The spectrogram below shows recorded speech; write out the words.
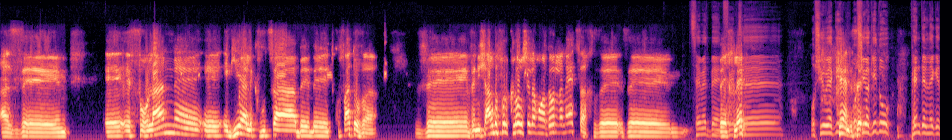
אז אה, אה, פורלן אה, אה, הגיע לקבוצה ב, בתקופה טובה, ו, ונשאר בפולקלור של המועדון לנצח. זה, זה צמד בהחלט... זה... או שיהיו יגיד, כן, או זה... יגידו פנדל נגד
